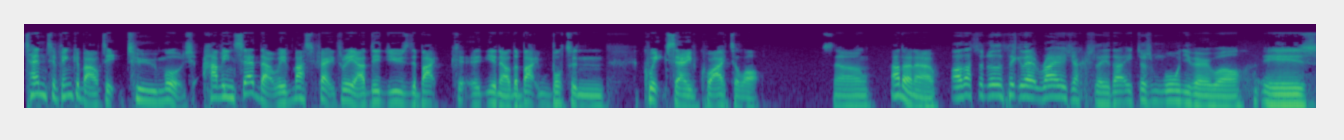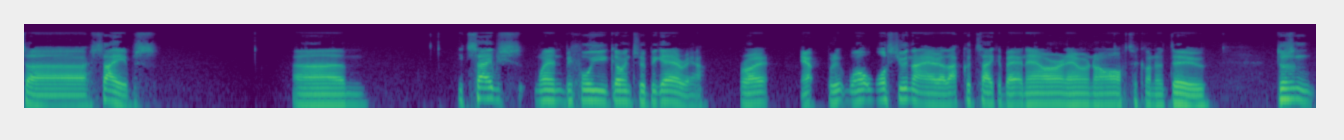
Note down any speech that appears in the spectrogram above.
tend to think about it too much. Having said that, with Mass Effect 3, I did use the back, uh, you know, the back button quick save quite a lot. So, I don't know. Oh, that's another thing about Rage, actually, that it doesn't warn you very well, is uh, saves. Um, it saves when before you go into a big area, right? Yep. But it, whilst you're in that area, that could take about an hour, an hour and a half to kind of do. Doesn't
